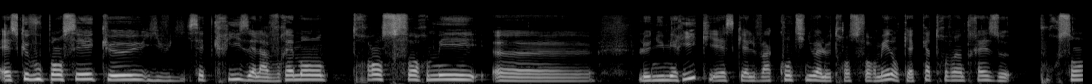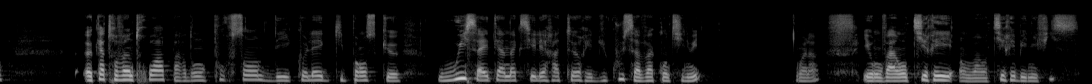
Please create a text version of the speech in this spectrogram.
Est-ce que vous pensez que cette crise, elle a vraiment transformer le numérique et est-ce qu'elle va continuer à le transformer? Donc il y a 93 83 pardon, des collègues qui pensent que oui, ça a été un accélérateur et du coup, ça va continuer. Voilà. Et on va en tirer, on va en tirer bénéfice.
